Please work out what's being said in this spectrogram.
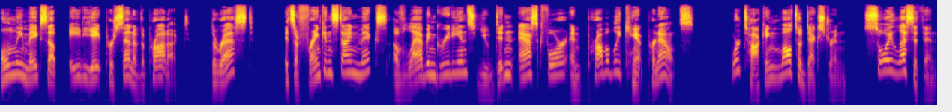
only makes up 88% of the product. The rest? It's a Frankenstein mix of lab ingredients you didn't ask for and probably can't pronounce. We're talking maltodextrin, soy lecithin,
